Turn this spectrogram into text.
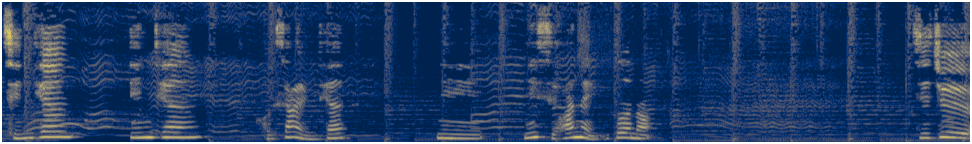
晴天、阴天和下雨天，你你喜欢哪一个呢？几句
